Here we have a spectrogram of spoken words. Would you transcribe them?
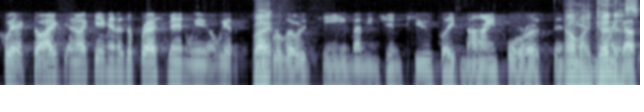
quick. So I, you know, I came in as a freshman. We we had a super right. loaded team. I mean, Jim Pugh played nine for us. And, oh my goodness,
